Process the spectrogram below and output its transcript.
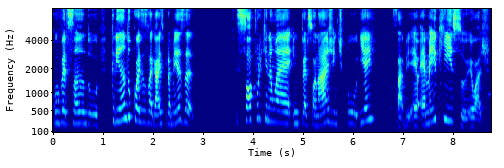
conversando, criando coisas legais pra mesa, só porque não é em personagem, tipo, e aí? Sabe? É, é meio que isso, eu acho.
